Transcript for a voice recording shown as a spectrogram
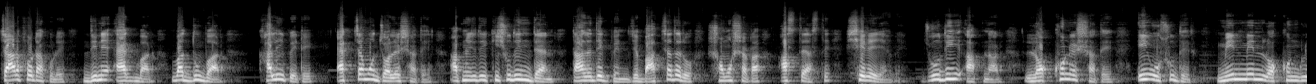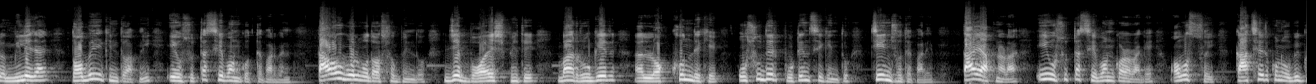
চার ফোঁটা করে দিনে একবার বা দুবার খালি পেটে এক চামচ জলের সাথে আপনি যদি কিছুদিন দেন, তাহলে দেখবেন যে বাচ্চাদেরও সমস্যাটা আস্তে আস্তে সেরে যাবে। যদি আপনার লক্ষণের সাথে এই ওষুধের মেন মেন লক্ষণগুলো মিলে যায়, তবেই কিন্তু আপনি এই ওষুধটা সেবন করতে পারবেন। তাও বলব দর্শকবৃন্দ যে বয়স ভেদে বা রোগের লক্ষণ দেখে ওষুধের পোটেন্সি কিন্তু চেঞ্জ হতে পারে। তাই আপনারা এই ওষুধটা সেবন করার আগে অবশ্যই কাছের কোনো অভিজ্ঞ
